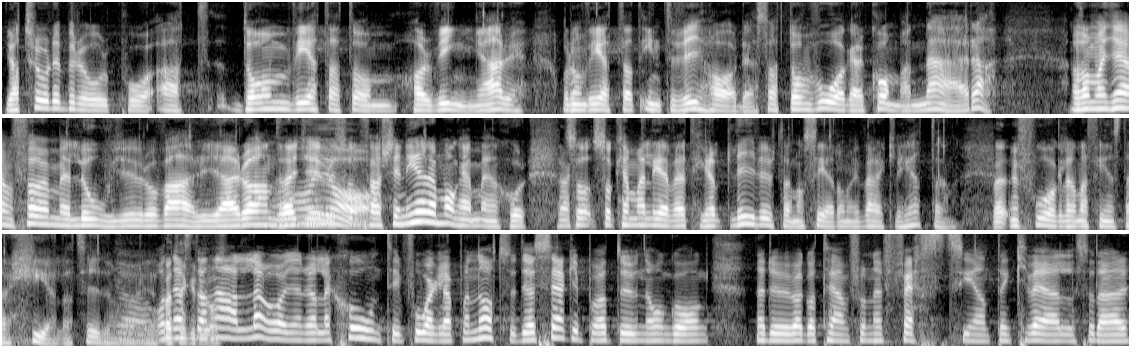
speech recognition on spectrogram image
Jag tror det beror på att de vet att de har vingar och de vet att inte vi har det, så att de vågar komma nära. Alltså om man jämför med lodjur och vargar och andra Ja, djur ja. som fascinerar många människor så, så kan man leva ett helt liv utan att se dem i verkligheten. Men fåglarna finns där hela tiden. Ja, och nästan alla har ju en relation till fåglar på något sätt. Jag är säker på att du någon gång när du har gått hem från en fest sent en kväll så där,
